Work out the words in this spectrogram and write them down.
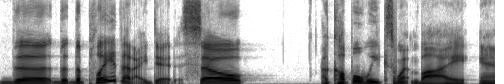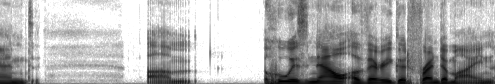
the the the play that I did. So a couple weeks went by and um who is now a very good friend of mine,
